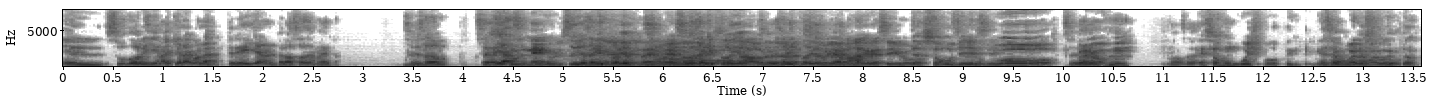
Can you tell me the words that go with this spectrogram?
el sudo original que era con la estrella en el brazo de meta, se, hubiese- se veía, negro, se hubiese visto bien Eh, perro, eso se hubiese visto bien, ah, se hubiese visto veía más perro, agresivo. The Soldier. Sí, sí. Wow. Sí. Pero no sé. eso es un wishful thinking. Eso es bueno, me gustó.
